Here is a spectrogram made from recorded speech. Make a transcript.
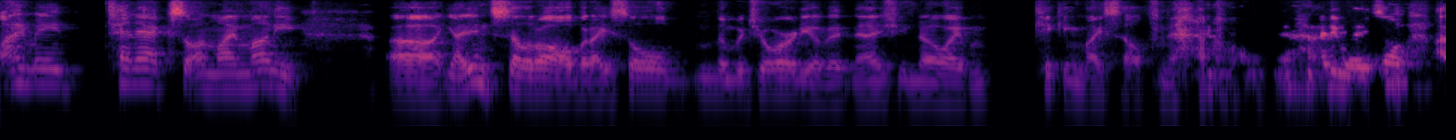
I made ten x on my money. Uh, yeah, I didn't sell it all, but I sold the majority of it. And as you know, I'm kicking myself now. anyway, so uh,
